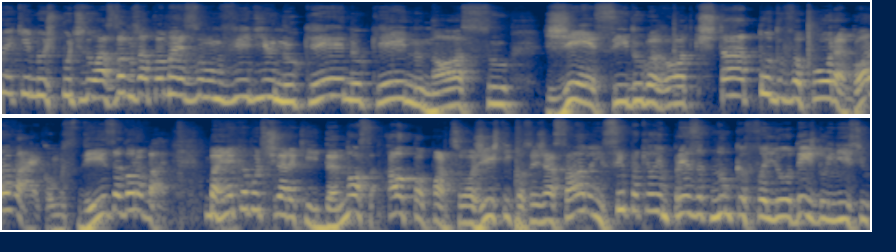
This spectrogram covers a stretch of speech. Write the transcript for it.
como é que é meus putos do aço? Vamos lá para mais um vídeo no quê? No quê? No nosso GSI do Barrote que está todo vapor, agora vai, como se diz, agora vai. Bem, acabou de chegar aqui da nossa Autopartes Logística, vocês já sabem, sempre aquela empresa que nunca falhou desde o início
